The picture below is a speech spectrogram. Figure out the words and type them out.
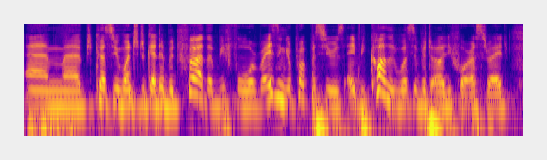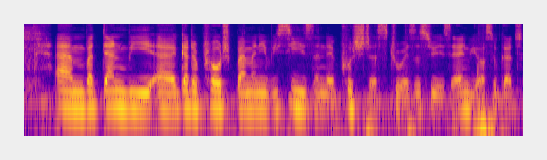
um, uh, because we wanted to get a bit further before raising a proper Series A because it was a bit early for us, right? Um, but then we uh, got approached by many VCs and they pushed us to raise a Series A, and we also got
